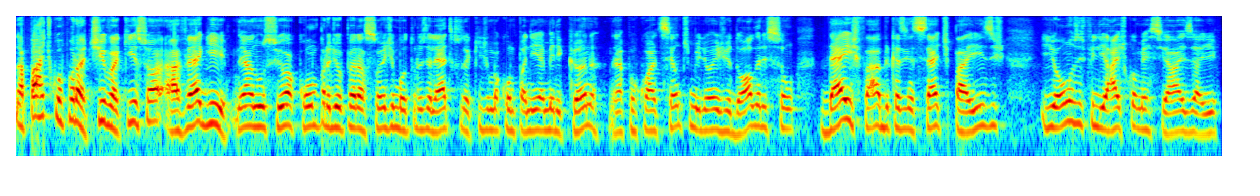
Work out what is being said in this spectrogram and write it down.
Na parte corporativa aqui, só a VEG né, anunciou a compra de operações de motores elétricos aqui de uma companhia americana né, por 400 milhões de dólares. São 10 fábricas em 7 países e 11 filiais comerciais aí,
